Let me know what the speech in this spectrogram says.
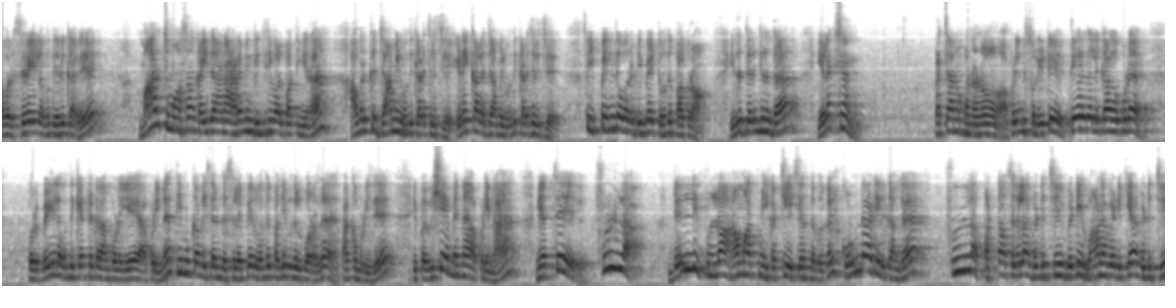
அவர் சிறையில் வந்து இருக்கார். மார்ச் மாதம் கைதான அரவிந்த் கெஜ்ரிவால் பார்த்தீங்கன்னா அவருக்கு ஜாமீன் வந்து கிடச்சிருச்சு. இடைக்கால ஜாமீன் வந்து கிடச்சிருச்சு. ஸோ இப்போ இந்த ஒரு டிபேட் வந்து பார்க்குறோம் இது தெரிஞ்சிருந்தா எலெக்ஷன் பிரச்சாரம் பண்ணணும் அப்படின்னு சொல்லிட்டு தேர்தலுக்காக கூட ஒரு பெயிலை வந்து கேட்டுக்கலாம் போலயே அப்படின்னு திமுகவை சேர்ந்த சில பேர் வந்து பதிவுகள் போடுறத பார்க்க முடியுது. இப்போ விஷயம் என்ன அப்படின்னா நேற்று ஃபுல்லாக டெல்லி ஃபுல்லாக ஆம் ஆத்மி கட்சியை சேர்ந்தவர்கள் கொண்டாடி இருக்காங்க. ஃபுல்லாக பட்டாசுகளாக வெடிச்சு வெடி வான வேடிக்கையாக வெடிச்சு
